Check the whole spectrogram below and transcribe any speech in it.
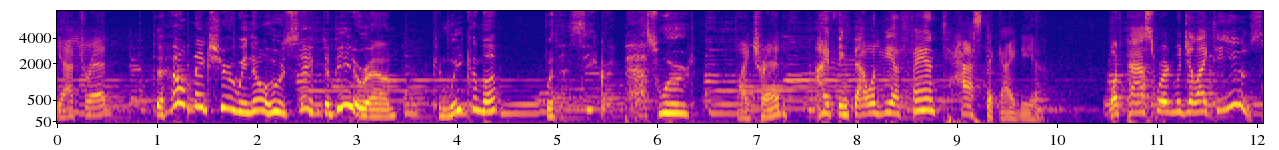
Yeah, Tread? To help make sure we know who's safe to be around, can we come up with a secret password? Why, Tread? I think that would be a fantastic idea. What password would you like to use?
